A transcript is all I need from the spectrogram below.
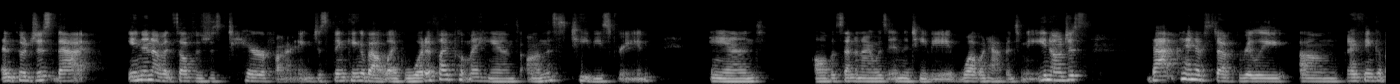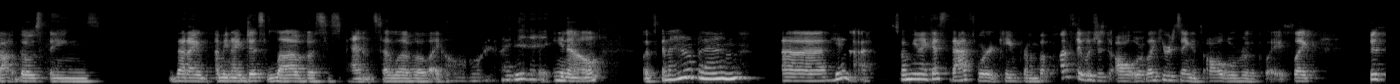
and so just that in and of itself is just terrifying. Just thinking about like, what if I put my hands on this TV screen and all of a sudden I was in the TV? What would happen to me? You know, just that kind of stuff really, um, I think about those things that I, I mean, I just love a suspense. I love a like, oh, what if I did it? You know, what's to happen? Uh, yeah. So, I mean, I guess that's where it came from. But plus it was just all over, like you were saying, it's all over the place. Like just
